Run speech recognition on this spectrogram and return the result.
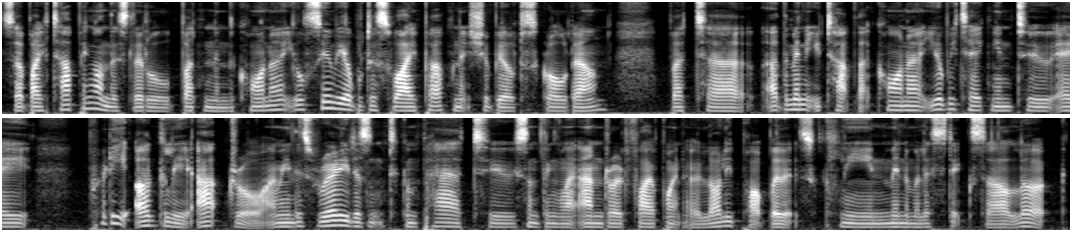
So by tapping on this little button in the corner, you'll soon be able to swipe up and it should be able to scroll down. But uh, at the minute you tap that corner, you'll be taken into a pretty ugly app drawer. I mean, this really doesn't compare to something like Android 5.0 Lollipop with its clean, minimalistic style look.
